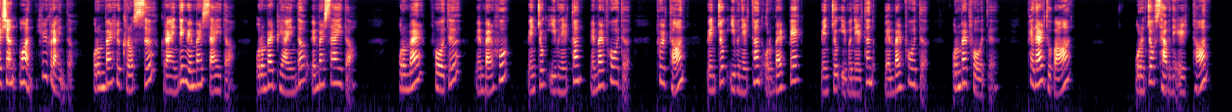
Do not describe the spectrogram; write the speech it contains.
섹션 1. 힐 그라인더. 오른발 힐 크로스, 그라인딩 왼발 사이더. 오른발 비하인더, 왼발 사이더. 오른발 포워드, 왼발 훅, 왼쪽 2분의 1턴, 왼발 포워드. 풀턴, 왼쪽 2분의 1턴, 오른발 백, 왼쪽 2분의 1턴, 왼발 포워드. 오른발 포워드. 페달 두 번. 오른쪽 4분의 1턴,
